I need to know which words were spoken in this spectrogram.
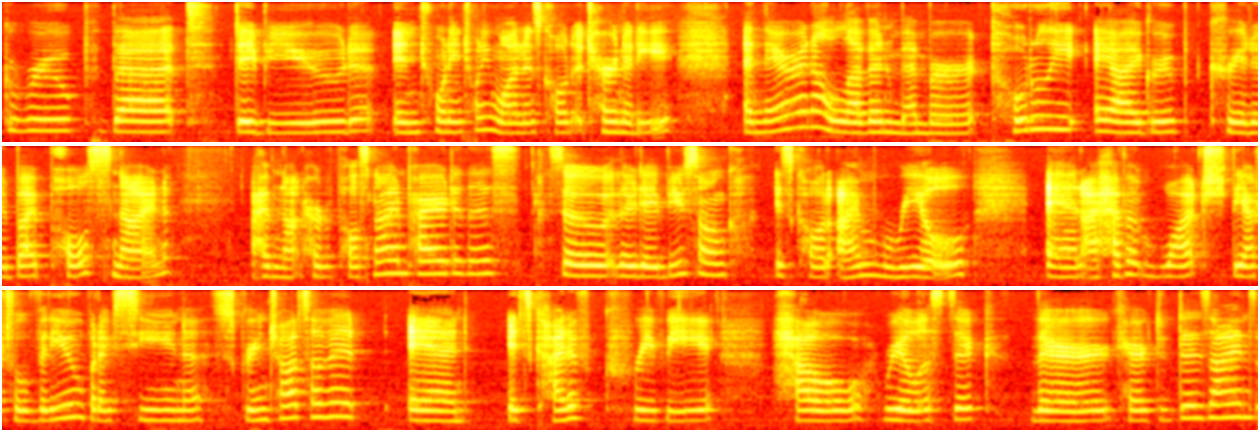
group that debuted in 2021 is called Eternity, and they're an 11 member, totally AI group created by Pulse 9. I have not heard of Pulse 9 prior to this. So, their debut song is called I'm Real, and I haven't watched the actual video, but I've seen screenshots of it, and it's kind of creepy how realistic their character designs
